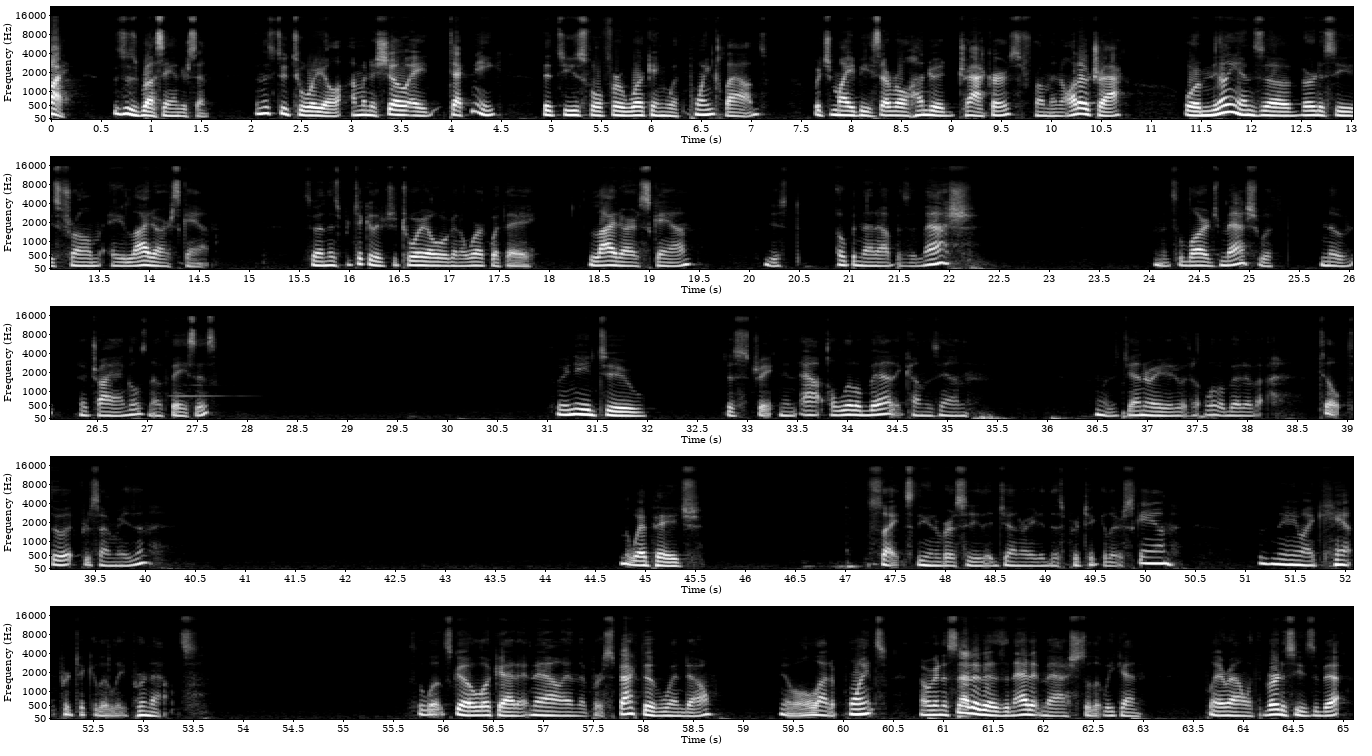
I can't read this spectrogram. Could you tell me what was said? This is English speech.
Hi, this is Russ Andersson. In this tutorial, I'm going to show a technique that's useful for working with point clouds, which might be several hundred trackers from an auto track or millions of vertices from a LiDAR scan. So in this particular tutorial, we're going to work with a LiDAR scan. So just open that up as a mesh. And it's a large mesh with no, no triangles, no faces. So we need to just straighten it out a little bit. It comes in and was generated with a little bit of a tilt to it for some reason. And the web page cites the university that generated this particular scan, the name I can't particularly pronounce. So let's go look at it now in the perspective window. You have a whole lot of points. Now we're going to set it as an edit mesh so that we can play around with the vertices a bit.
